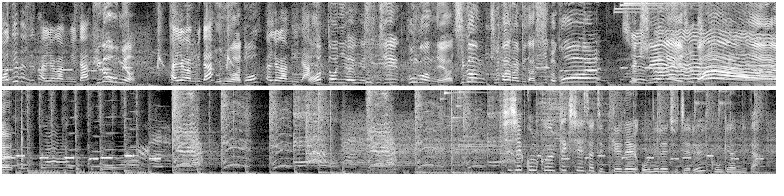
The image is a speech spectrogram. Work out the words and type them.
어디든지 달려갑니다. 비가 오면 달려갑니다. 눈이 와도 달려갑니다. 어떤 이야기가 있을지 궁금합네요 지금 출발합니다 시시콜 콜 택시 출발! 출발 시시콜콜 택시에서 듣게 될 오늘의 주제를 공개합니다.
